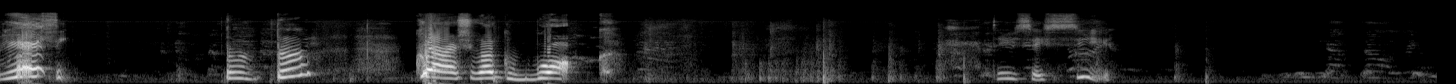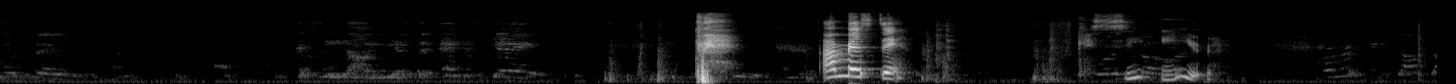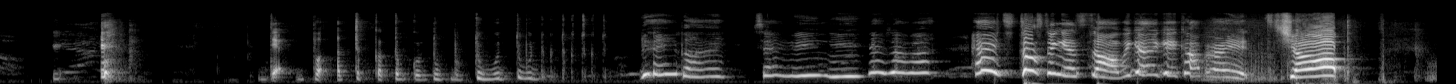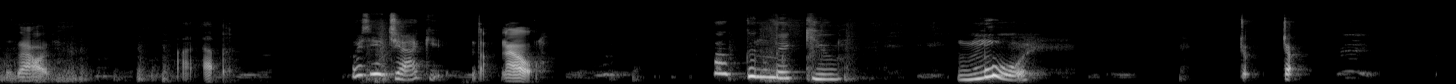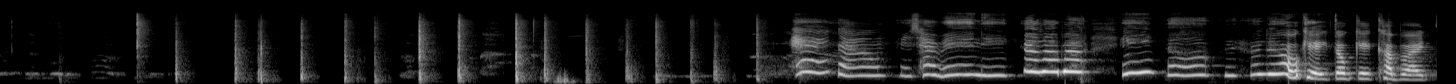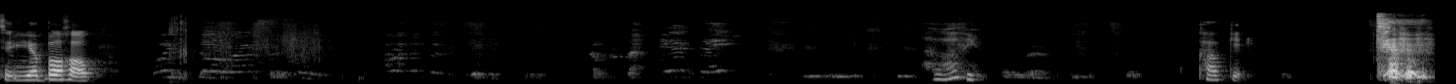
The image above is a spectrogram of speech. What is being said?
Lazy. Boom, boom. Crash like rock. They say C. I missed it. Ear. Hey, it's toasting a song. We gotta get copyrighted. Shut up. Loud. Oh, up. Where's your jacket? Know. I'm gonna make you more. Hey it's happening. Okay, don't get copyright to your boho. I love you. Cocky. 14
